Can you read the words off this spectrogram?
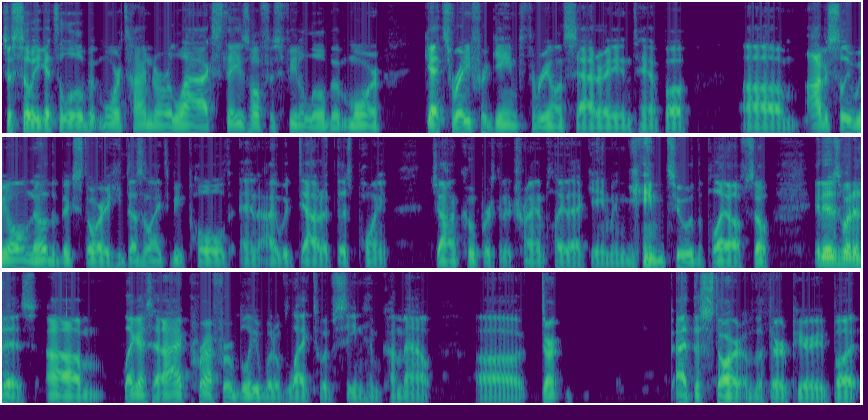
just so he gets a little bit more time to relax, stays off his feet a little bit more, gets ready for game three on Saturday in Tampa. Um, obviously, we all know the big story. He doesn't like to be pulled, and I would doubt at this point Jon Cooper is going to try and play that game in game two of the playoffs. So it is what it is. Um, like I said, I preferably would have liked to have seen him come out uh, at the start of the third period. But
